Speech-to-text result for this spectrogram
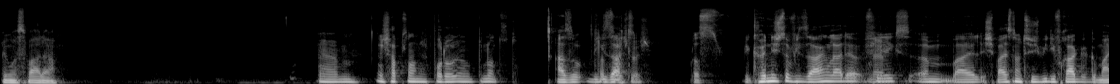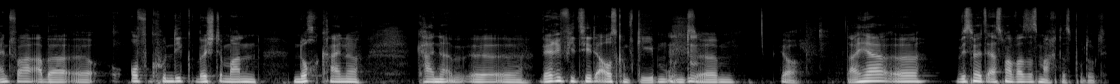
Irgendwas war da. Ähm, ich habe es noch nicht benutzt. Also, wie gesagt, das, wir können nicht so viel sagen, leider, Felix, ähm, weil ich weiß natürlich, wie die Frage gemeint war, aber äh, offenkundig möchte man noch keine, keine äh, verifizierte Auskunft geben. Und ähm, ja, daher äh, wissen wir jetzt erstmal, was es macht, das Produkt.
